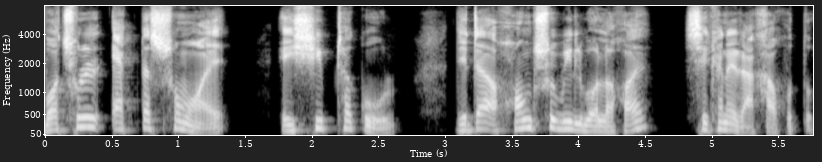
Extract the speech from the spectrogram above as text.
বছরের একটা সময় এই শিব ঠাকুর, যেটা হংসবিল বলা হয়, সেখানে রাখা হতো।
